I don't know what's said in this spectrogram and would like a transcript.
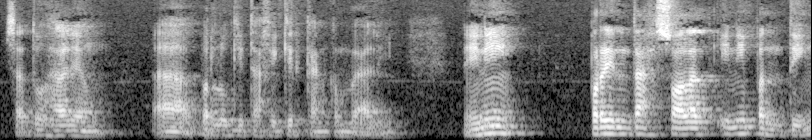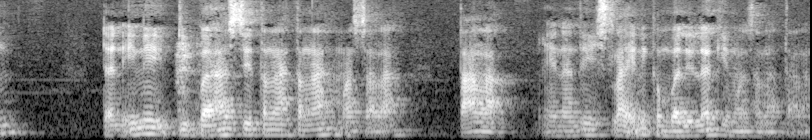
satu hal yang uh, perlu kita pikirkan kembali. Nah ini perintah sholat ini penting dan ini dibahas di tengah-tengah masalah talak. Ya nanti setelah ini kembali lagi masalah talak.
